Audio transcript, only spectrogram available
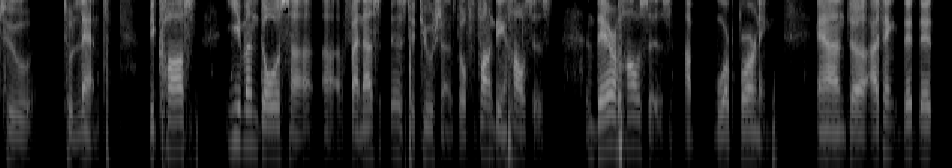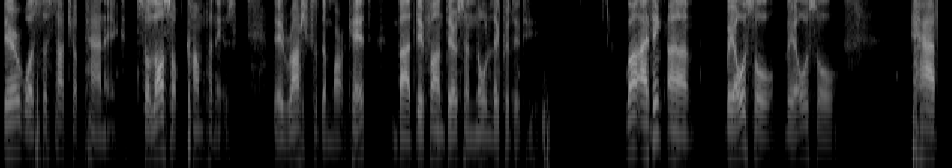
to to lend because even those uh, uh, finance institutions, those funding houses, their houses are, were burning. And uh, I think that, that there was a, such a panic. So lots of companies, they rushed to the market, but they found there's no liquidity. Well, I think uh, we also we also had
